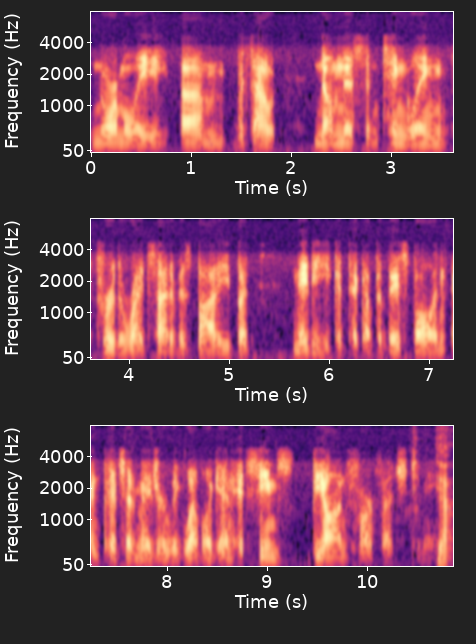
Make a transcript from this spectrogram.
normally um, without numbness and tingling through the right side of his body, but maybe he could pick up a baseball and, and pitch at a major league level again. It seems beyond far fetched to me. Yeah.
